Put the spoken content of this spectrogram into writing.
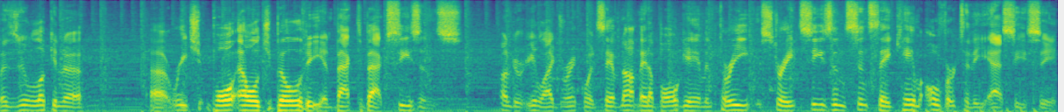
Mizzou looking to uh, reach bowl eligibility in back to back seasons under Eli Drinkwitz. They have not made a bowl game in three straight seasons since they came over to the SEC.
